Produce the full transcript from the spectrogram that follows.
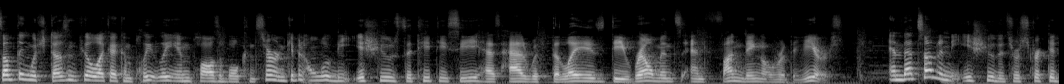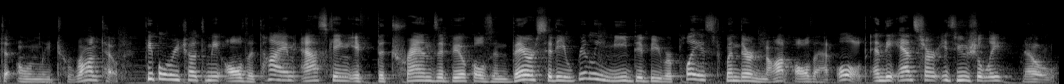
something which doesn't feel like a completely implausible concern given all of the issues the TTC has had with delays, derailments, and funding over the years. And that's not an issue that's restricted to only Toronto. People reach out to me all the time asking if the transit vehicles in their city really need to be replaced when they're not all that old, and the answer is usually no.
